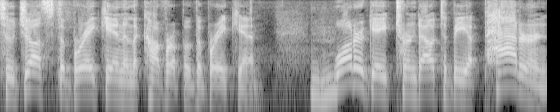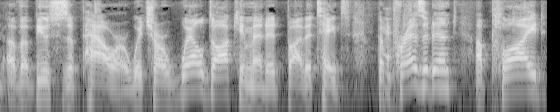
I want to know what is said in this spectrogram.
to just the break-in and the cover-up of the break-in. Mm-hmm. Watergate turned out to be a pattern of abuses of power, which are well documented by the tapes. The president applied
